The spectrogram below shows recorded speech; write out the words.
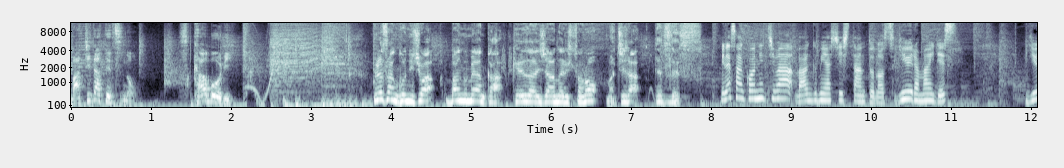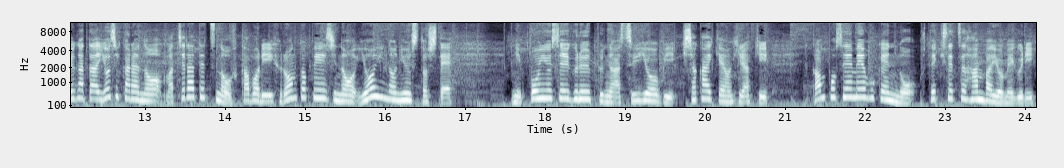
町田鉄の深掘り。皆さんこんにちは。番組アンカー経済ジャーナリストの町田鉄です。皆さんこんにちは。番組アシスタントの杉浦舞です。夕方4時からの町田鉄の深掘りフロントページの4位のニュースとして日本郵政グループが水曜日記者会見を開きかんぽ生命保険の不適切販売をめぐり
